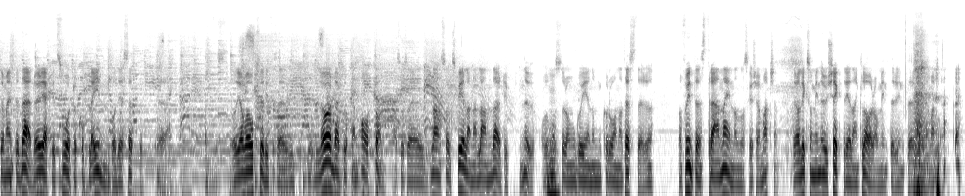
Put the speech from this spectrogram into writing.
så är man inte där, då är det jäkligt svårt att koppla in på det sättet. Och jag var också lite så här, lördag klockan 18. Alltså så här, landslagsspelarna landar typ nu och då måste de gå igenom coronatester. De får inte ens träna innan de ska köra matchen. Så jag har liksom min ursäkt redan klar om inte det inte matchen.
